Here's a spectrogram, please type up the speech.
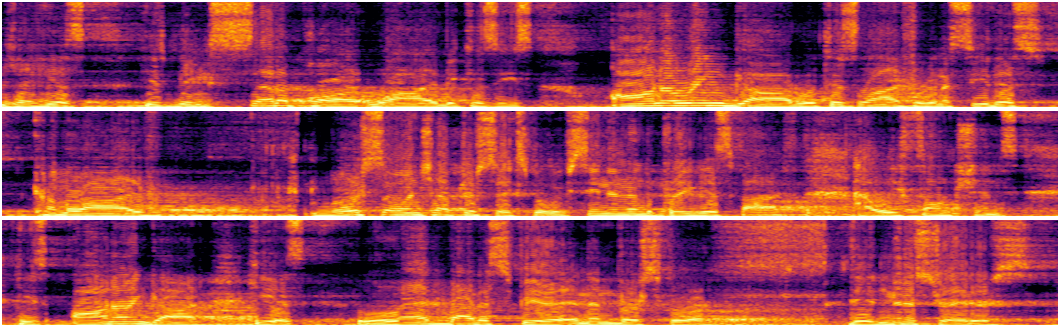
He is, he's being set apart. Why? Because he's honoring God with his life. We're going to see this come alive more so in chapter 6, but we've seen it in the previous five, how he functions. He's honoring God. He is led by the Spirit. And then verse 4 the administrators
